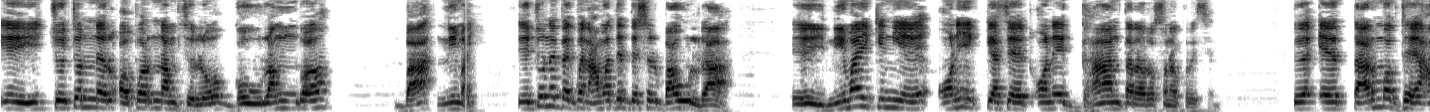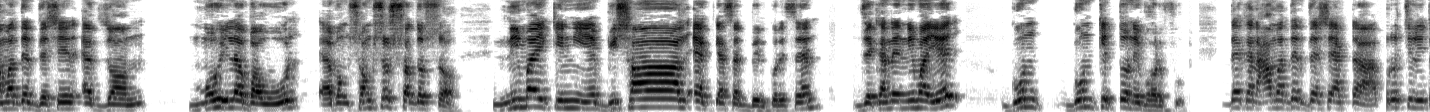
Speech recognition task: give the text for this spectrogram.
এই চৈতন্যের অপর নাম ছিল গৌরাঙ্গ বা নিমাই। এই জন্য দেখবেন আমাদের দেশের বাউলরা এই নিমাইকে নিয়ে অনেক ক্যাসেট অনেক গান তারা রচনা করেছেন। তার মধ্যে আমাদের দেশের একজন মহিলা বাউল এবং সংসদ সদস্য নিমাইকে নিয়ে বিশাল এক ক্যাসেট বের করেছেন, যেখানে নিমাইয়ের গুণ গুণ কীর্তনে ভরপুর। দেখেন, আমাদের দেশে একটা প্রচলিত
